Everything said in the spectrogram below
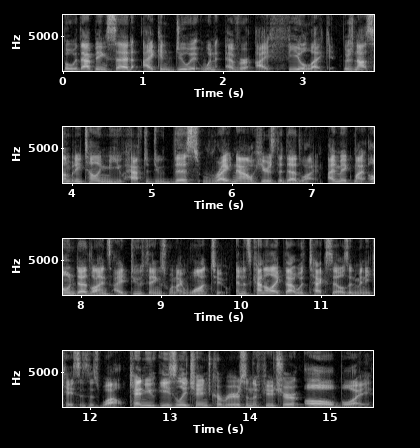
But with that being said, I can do it whenever I feel like it. There's not somebody telling me you have to do this right now, here's the deadline. I make my own deadlines, I do things when I want to. And it's kind of like that with tech sales in many cases as well. Can you easily change careers in the future? Oh boy,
